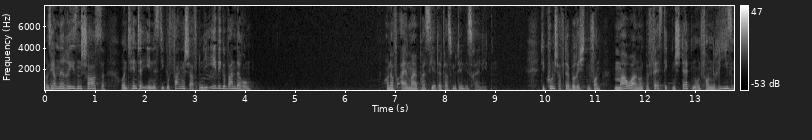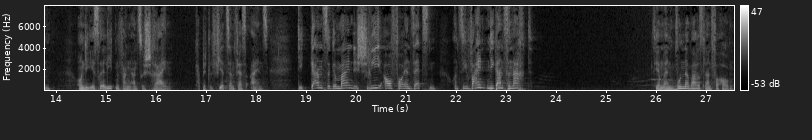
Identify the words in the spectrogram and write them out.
Und sie haben eine Riesenchance. Und hinter ihnen ist die Gefangenschaft und die ewige Wanderung. Und auf einmal passiert etwas mit den Israeliten. Die Kundschafter berichten von Mauern und befestigten Städten und von Riesen. Und die Israeliten fangen an zu schreien. Kapitel 14, Vers 1. Die ganze Gemeinde schrie auf vor Entsetzen und sie weinten die ganze Nacht. Sie haben ein wunderbares Land vor Augen.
